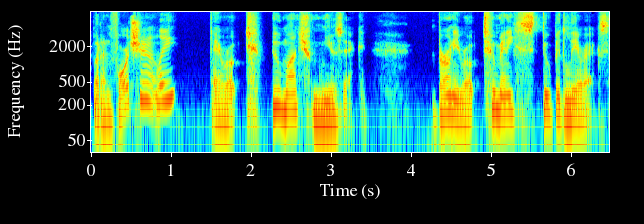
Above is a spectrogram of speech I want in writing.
But unfortunately, they wrote too much music. Bernie wrote too many stupid lyrics.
